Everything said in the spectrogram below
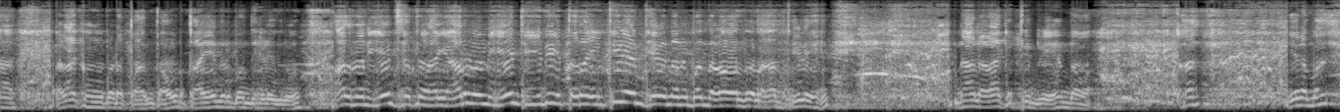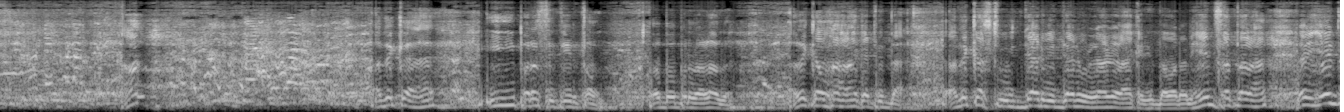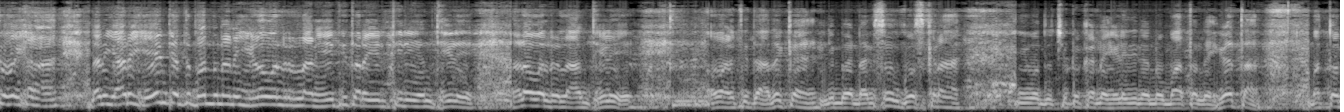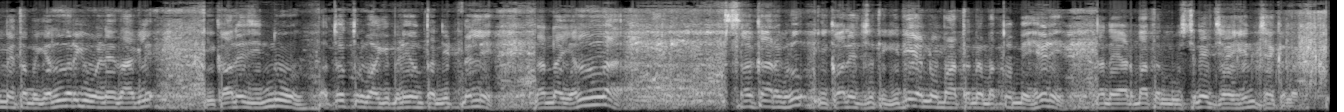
ಹೇಳಕ್ ಹೋಗ್ಬೇಡಪ್ಪ ಅಂತ ಅವ್ರ ತಾಯಂದ್ರು ಬಂದು ಹೇಳಿದ್ರು ಆದ್ರೆ ನನಗೆ ಏನ್ ಸತ್ತ ಯಾರು ನನ್ನ ಏನ್ ಇದೇ ತರ ಇರ್ತೀನಿ ಅಂತ ಹೇಳಿ ನನಗೆ ಬಂದು ಅಳವಲ್ರಲ್ಲ ಅಂತ ಹೇಳಿ ನಾನು ಅಳಾಕತ್ತೀನ್ರಿ ಎಂದವ? ಏನಮ್ಮ ಆ? ಅದಕ್ಕ ಈ ಪರಿಸ್ಥಿತಿ ಇರ್ತಾವ. ಒಬ್ಬೊಬ್ರು ಅಳೋದು ಅದಕ್ಕೆ ಅವ ಹಾಳಾಕತ್ತಿದ್ದ. ಅದಕ್ಕಷ್ಟು ವಿದ್ಯಾರ್ಥಿ ವಿದ್ಯಾರ್ಥಿ ಉಳ್ಳಾಡಿ ಅವ ನಾನು ಏನ್ ಸತ್ತಾರ ನಾನು ಏನ್ ಹೋಗ್ಯಾಳ? ನನಗೆ ಯಾರು ಏನ್ ಅಂತ ಬಂದು ನನಗೆ ಹೇಳವಲ್ರಲ್ಲ. ನಾನು ಏಂತಿ ತರ ಇರ್ತೀನಿ ಅಂತ ಹೇಳಿ ಅಳವಲ್ರಲ್ಲ ಅಂತ ಹೇಳಿ ಅವ ಹೇಳ್ತಿದ್ದ ಅದಕ್ಕೆ ನಿಮ್ಮ ನಗಸೋದಕ್ಕೋಸ್ಕರ ಈ ಒಂದು ಚುಟುಕನ್ನ ಹೇಳಿದೀನಿ ಅನ್ನೋ ಮಾತನ್ನ ಹೇಳ್ತಾ ಮತ್ತೊಮ್ಮೆ ತಮಗೆಲ್ಲರಿಗೂ ಒಳ್ಳೆಯದಾಗಲಿ ಈ ಕಾಲೇಜ್ ಇನ್ನೂ ಅತ್ಯುತ್ತರವಾಗಿ ಬೆಳೆಯುವಂತ ನಿಟ್ಟಿನಲ್ಲಿ ನನ್ನ ಎಲ್ಲ ಸಹಕಾರಗಳು ಈ ಕಾಲೇಜ್ ಜೊತೆಗೆ ಇದೆ ಅನ್ನೋ ಮಾತನ್ನ ಮತ್ತೊಮ್ಮೆ ಹೇಳಿ ನನ್ನ ಎರಡು ಮಾತನ್ನು ಮುಗಿಸ್ತೀನಿ. ಜೈ ಹಿಂದ್, ಜೈ ಕನ್ನಡ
